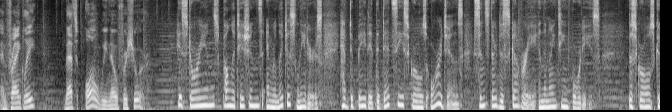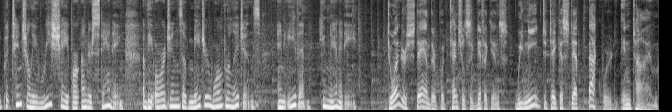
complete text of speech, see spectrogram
And frankly, that's all we know for sure. Historians, politicians, and religious leaders have debated the Dead Sea Scrolls' origins since their discovery in the 1940s. The scrolls could potentially reshape our understanding of the origins of major world religions and even humanity. To understand their potential significance, we need to take a step backward in time.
